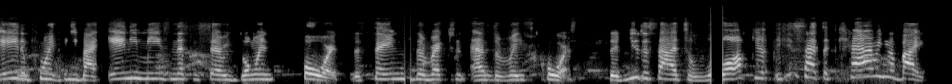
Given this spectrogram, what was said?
A to point B by any means necessary going forward, the same direction as the race course. So if you decide to walk your, if you decide to carry your bike,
